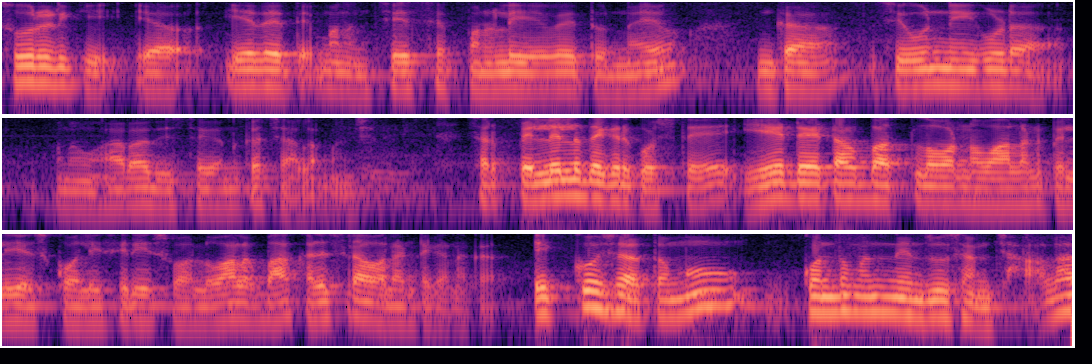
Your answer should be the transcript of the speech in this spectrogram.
సూర్యుడికి ఏదైతే మనం చేసే పనులు ఏవైతే ఉన్నాయో ఇంకా శివుణ్ణి కూడా మనం ఆరాధిస్తే కనుక చాలా మంచిది. సరే పెళ్ళిళ్ళ దగ్గరికి వస్తే ఏ డేట్ ఆఫ్ బర్త్లో ఉన్న వాళ్ళని పెళ్ళి చేసుకోవాలి సిరీస్ వాళ్ళు? వాళ్ళకి బాగా కలిసి రావాలంటే గనక? ఎక్కువ శాతము కొంతమంది నేను చూశాను. చాలా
